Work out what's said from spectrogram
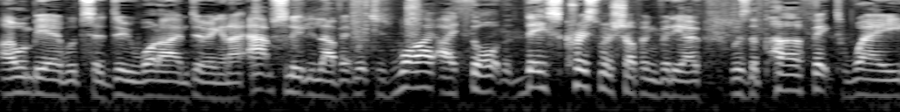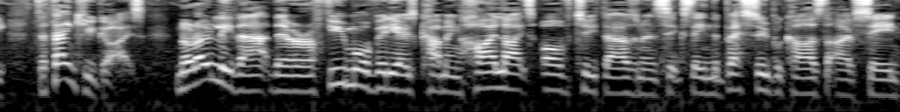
I wouldn't be able to do what I'm doing. And I absolutely love it, which is why I thought that this Christmas shopping video was the perfect way to thank you guys. Not only that, there are a few more videos coming, highlights of 2016, the best supercars that I've seen,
